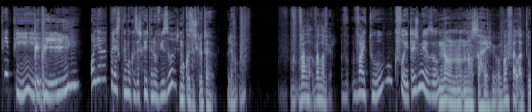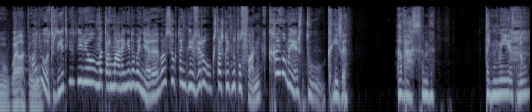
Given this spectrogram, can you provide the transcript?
Pipi. Pipi. Olha, parece que tem uma coisa escrita no visor. Uma coisa escrita. Olha, vai lá, vai lá ver. Vai tu? O que foi? Tens medo? Não, não, não sei. Vai, vai lá tu, vai lá tu. Olha, outro dia tive de ir eu matar uma aranha na banheira. Agora sou eu que tenho de ir ver o que está escrito no telefone. Que, que raio de homem és tu? Querida, abraça-me. Tenho medo.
